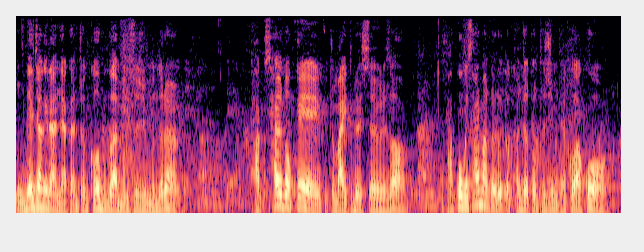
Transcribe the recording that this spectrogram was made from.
내장이라는 약간 좀 거부감이 있으신 분들은 닭 살도 꽤 좀 많이 들어있어요. 그래서 닭고기 살만 또 이렇게 건져 또 드시면 될 것 같고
